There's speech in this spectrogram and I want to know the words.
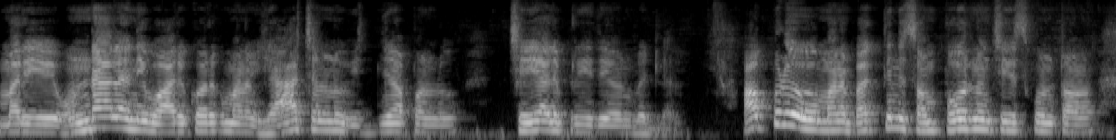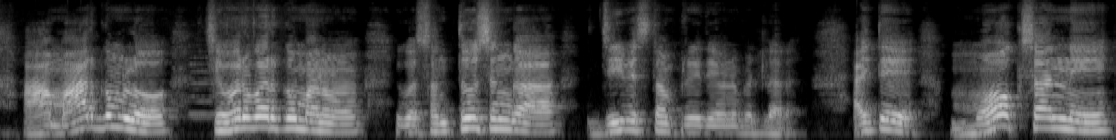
మరి ఉండాలని వారి కొరకు మనం యాచనలు విజ్ఞాపనలు చేయాలి ప్రియదేవుని బిడ్డలు. అప్పుడు మన భక్తిని సంపూర్ణం చేసుకుంటాం. ఆ మార్గంలో చివరి వరకు మనం ఇగో సంతోషంగా జీవిస్తాం ప్రియదేవుని బిడ్డలారు. అయితే మోక్షాన్ని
